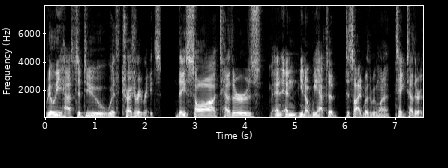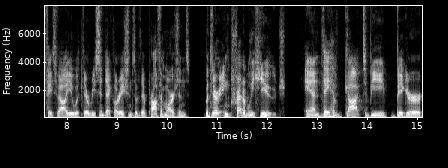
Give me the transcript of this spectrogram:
really has to do with treasury rates. They saw Tether's and and you know, we have to decide whether we want to take Tether at face value with their recent declarations of their profit margins, but they're incredibly huge and they have got to be bigger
